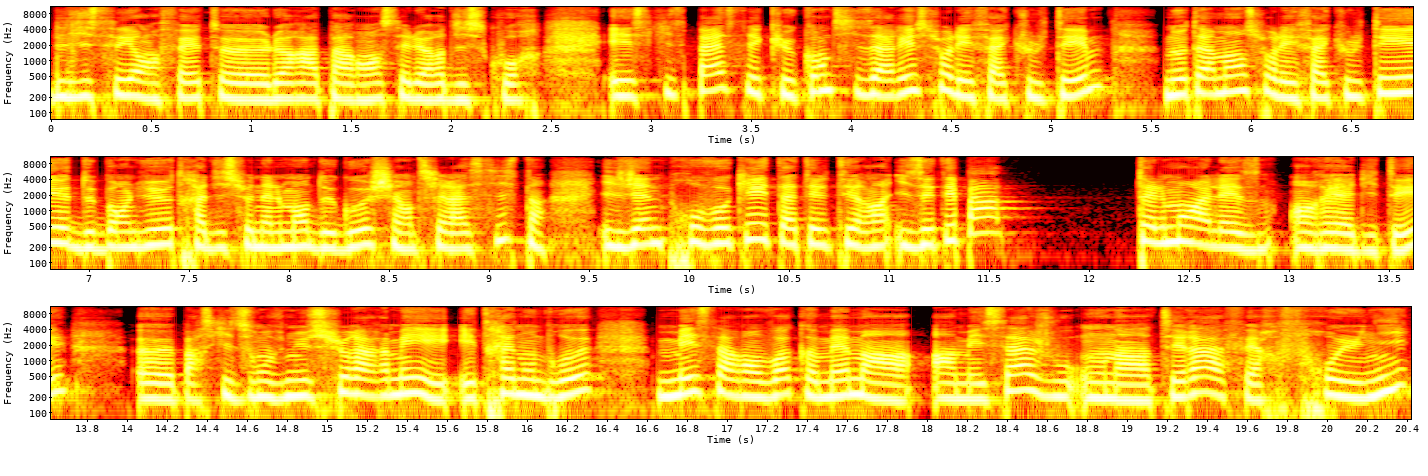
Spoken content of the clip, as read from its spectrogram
lisser en fait euh, leur apparence et leur discours. Et ce qui se passe, c'est que quand ils arrivent sur les facultés, notamment sur les facultés de banlieue traditionnellement de gauche et antiracistes, ils viennent provoquer et tâter le terrain. Ils n'étaient pas tellement à l'aise en réalité, euh, parce qu'ils sont venus surarmés et, et très nombreux, mais ça renvoie quand même un, un message où on a intérêt à faire front uni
